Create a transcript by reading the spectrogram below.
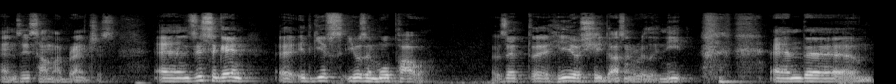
and these are my branches. And this again, uh, it gives user more power that uh, he or she doesn't really need. and um,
